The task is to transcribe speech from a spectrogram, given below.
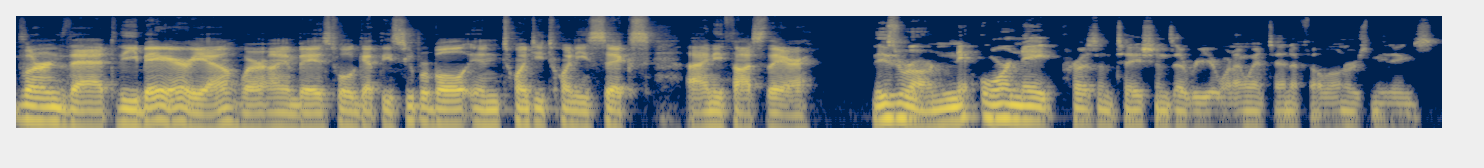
learned that the Bay Area, where I am based, will get the Super Bowl in 2026. Uh, any thoughts there? These were our ornate presentations every year when I went to NFL owners meetings.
